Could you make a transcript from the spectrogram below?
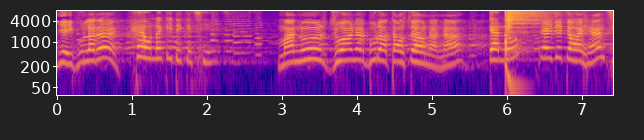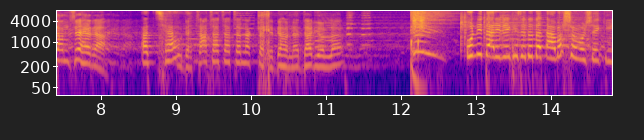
এই ফুলা রে? হ্যাঁ ওনাকে ডেকেছি। মানুষ জোয়ানের বুড়া তাও চাও না না? কেন? এই যে হয় হ্যান্ডসাম চেহারা। আচ্ছা। ওটা চাচা চাচা নাকটাছে দেখো না দাঁড়িয়েলা উনি দাঁড়িয়ে রেখেছে তো তাতে আমার সমস্যা কি?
